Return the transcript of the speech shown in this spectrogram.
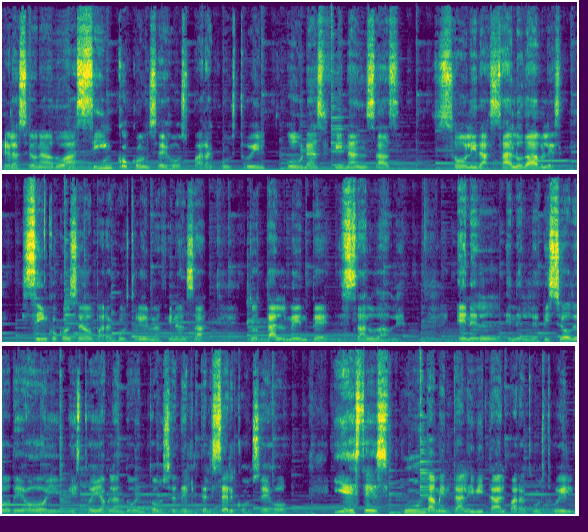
relacionado a cinco consejos para construir unas finanzas sólidas, saludables. Cinco consejos para construir una finanza totalmente saludable. En el, en el episodio de hoy estoy hablando entonces del tercer consejo y este es fundamental y vital para construir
